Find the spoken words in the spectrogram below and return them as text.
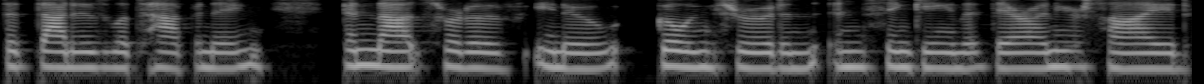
that that is what's happening and not sort of, you know, going through it and, and thinking that they're on your side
